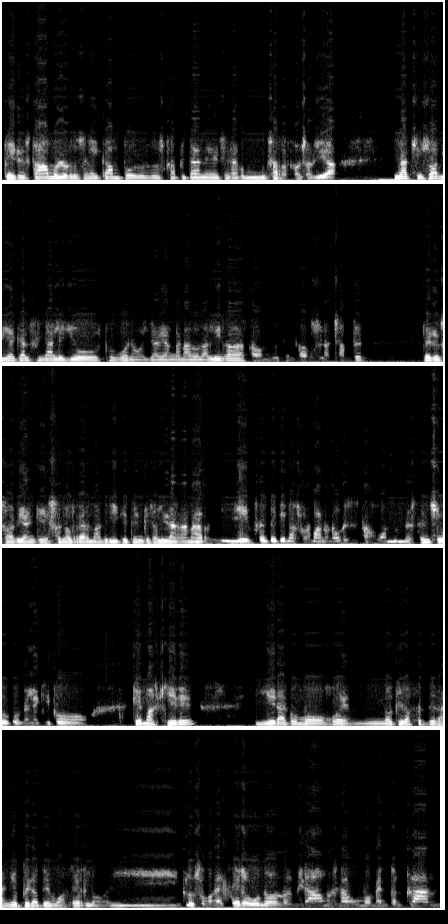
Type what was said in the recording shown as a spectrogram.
pero estábamos los dos en el campo, los dos capitanes, era con mucha responsabilidad. Nacho sabía que al final ellos, pues bueno, ya habían ganado la liga, estaban muy centrados en la Champions, pero sabían que son el Real Madrid, que tienen que salir a ganar, y enfrente tiene a su hermano, ¿no? que se está jugando un descenso con el equipo que más quiere, y era como, joder, no quiero hacerte daño, pero debo hacerlo. Y incluso con el 0-1 nos mirábamos en algún momento en plan,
